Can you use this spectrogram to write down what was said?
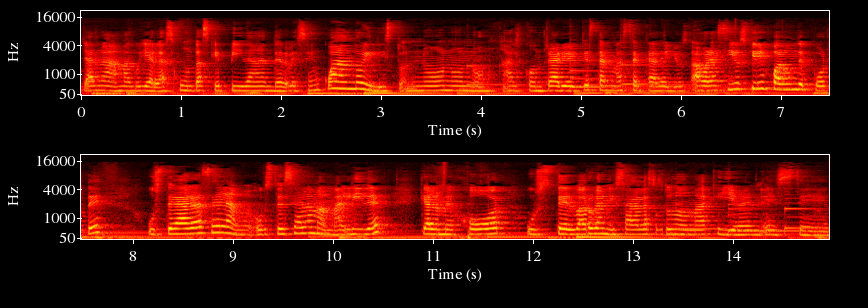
ya nada más voy a las juntas que pidan de vez en cuando y listo. No, no, no, al contrario, hay que estar más cerca de ellos. Ahora, si ellos quieren jugar un deporte, usted hágase la, usted sea la mamá líder, que a lo mejor usted va a organizar a las otras mamás que lleven este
